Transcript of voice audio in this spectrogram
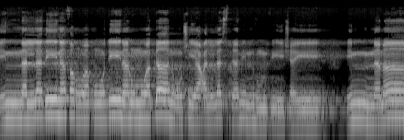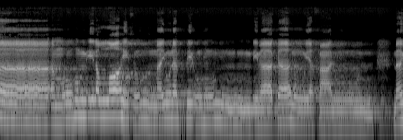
إن الذين فرقوا دينهم وكانوا شيعا لست منهم في شيء. إنما أمرهم إلى الله ثم ينبئهم بما كانوا يفعلون. من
